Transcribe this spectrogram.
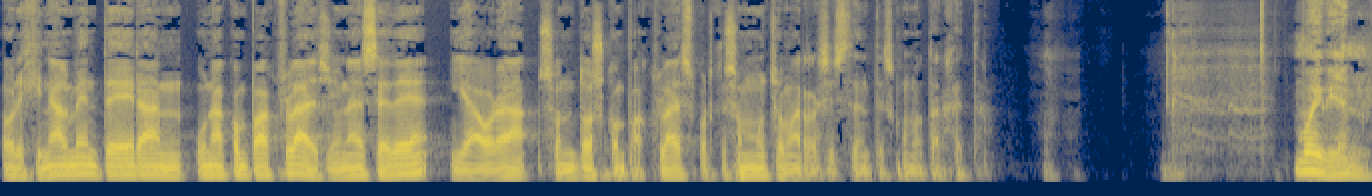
Originalmente eran una compact flash y una SD y ahora son dos compact flash porque son mucho más resistentes como tarjeta. Muy bien.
